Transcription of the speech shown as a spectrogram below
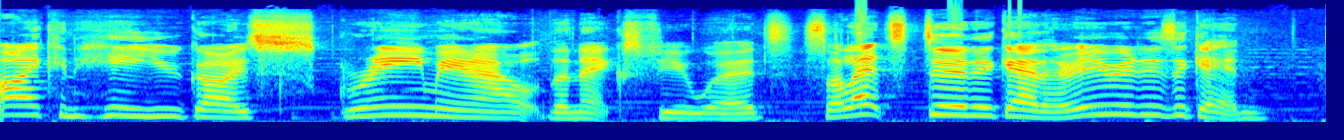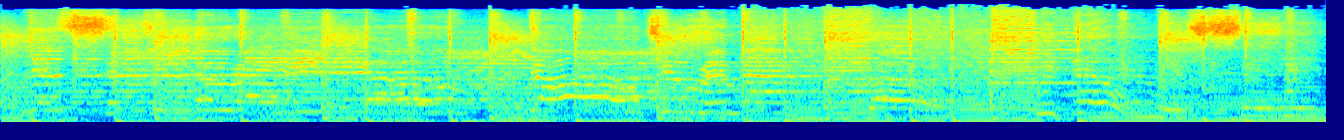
I can hear you guys screaming out the next few words. So let's do it together. Here it is again. Listen to the radio. Don't you remember? We built this city.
